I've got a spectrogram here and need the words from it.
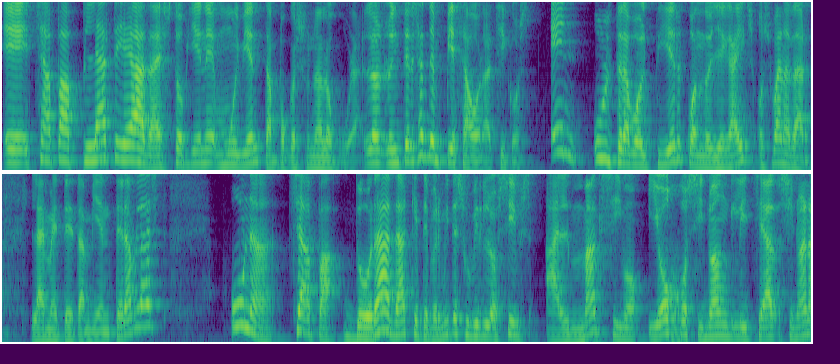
eh, chapa plateada, esto viene muy bien, tampoco es una locura. Lo, interesante empieza ahora, chicos. En Ultra Voltier, cuando llegáis, os van a dar la MT también Terablast, una chapa dorada que te permite subir los SIPs al máximo y ojo si no han glitcheado, si no han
